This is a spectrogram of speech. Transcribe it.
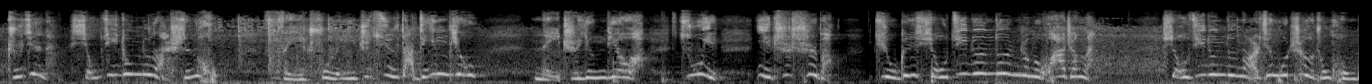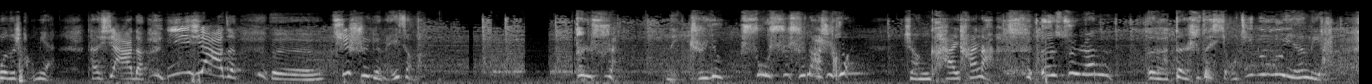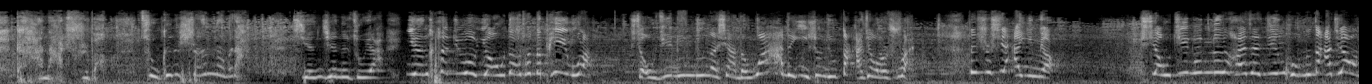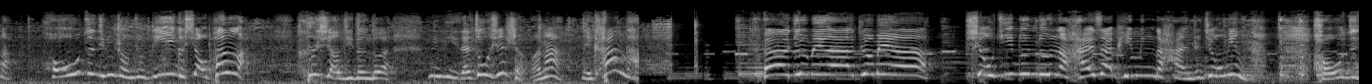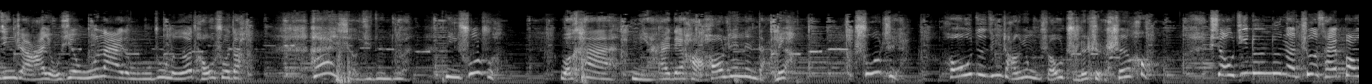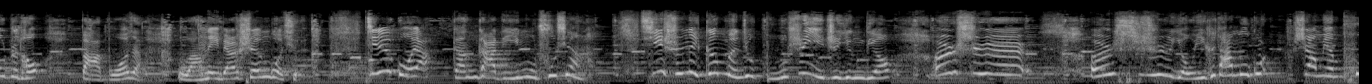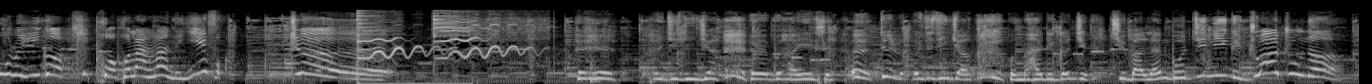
只见呐，小鸡墩墩啊，身后飞出了一只巨大的鹰雕。那只鹰雕啊，足以一只翅膀就跟小鸡墩墩这么夸张了。小鸡墩墩哪见过这种恐怖的场面？他吓得一下子，呃，其实也没怎么。但是，那只鹰说时迟那时快，张开它那，呃，虽然，呃，但是在小鸡墩墩眼里啊，它那翅膀就跟山那么大。尖尖的嘴啊，眼看就要咬到它的屁股了。小鸡墩墩呢，吓得哇的一声就大叫了出来。但是下一秒，小鸡墩墩还在惊恐的大叫呢，猴子警长就第一个笑喷了。小鸡墩墩，你在做些什么呢？你看看，拼命的喊着救命呢。猴子警长啊，有些无奈的捂住了额头，说道：“哎，小鸡墩墩，你说说。”我看你还得好好练练胆量。说着呀，猴子警长用手指了指身后，小鸡墩墩呢，这才抱着头，把脖子往那边伸过去。结果呀，尴尬的一幕出现了。其实那根本就不是一只鹰雕，而是，而是有一个大木棍，上面铺了一个破破烂烂的衣服。这，嘿嘿。猴子警长，呃，不好意思，呃，对了，猴子警长，我们还得赶紧去把兰博基尼给抓住呢。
